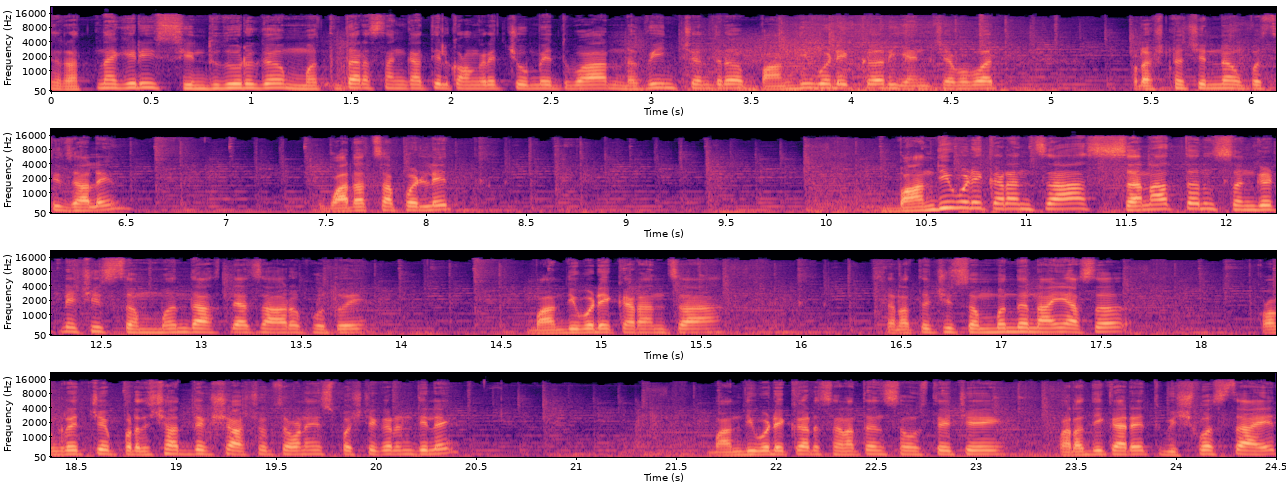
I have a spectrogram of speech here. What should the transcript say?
रत्नागिरी सिंधुदुर्ग मतदारसंघातील काँग्रेसचे उमेदवार नवीनचंद्र बांदिवडेकर यांच्याबाबत प्रश्नचिन्ह उपस्थित झाले. वादात सापडलेत. बांदिवडेकरांचा सनातन संघटनेशी संबंध असल्याचा आरोप होतोय. बांदिवडेकरांचा सनातनशी संबंध नाही असं काँग्रेसचे प्रदेशाध्यक्ष अशोक चव्हाण यांनी स्पष्टीकरण दिले बांदिवडेकर सनातन संस्थेचे पदाधिकारी आहेत विश्वस्त आहेत.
